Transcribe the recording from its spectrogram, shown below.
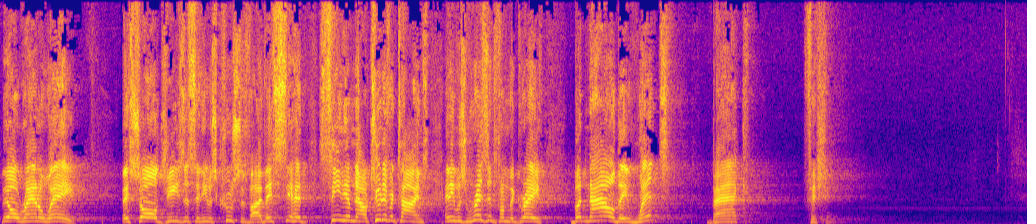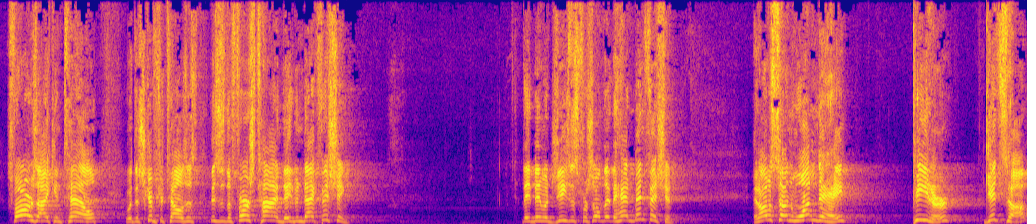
They all ran away. They saw Jesus and he was crucified. They had seen him now two different times and he was risen from the grave. But now they went back fishing. As far as I can tell, what the scripture tells us, this is the first time they'd been back fishing. They'd been with Jesus for so long, they hadn't been fishing. And all of a sudden, one day, Peter gets up,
